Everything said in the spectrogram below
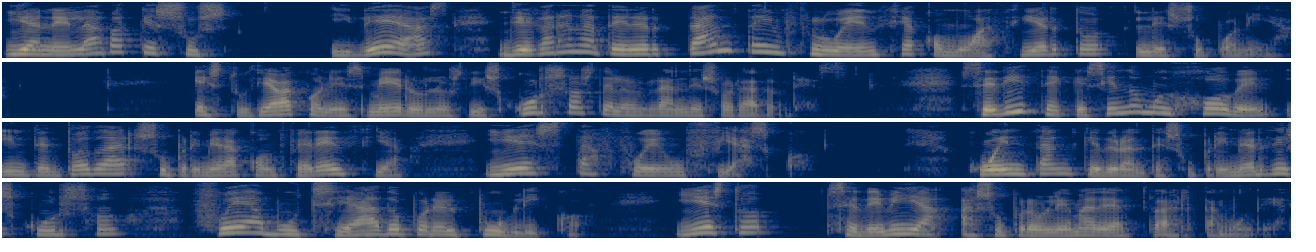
y anhelaba que sus ideas llegaran a tener tanta influencia como acierto les suponía. Estudiaba con esmero los discursos de los grandes oradores. Se dice que siendo muy joven intentó dar su primera conferencia y esta fue un fiasco. Cuentan que durante su primer discurso fue abucheado por el público y esto se debía a su problema de tartamudez.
